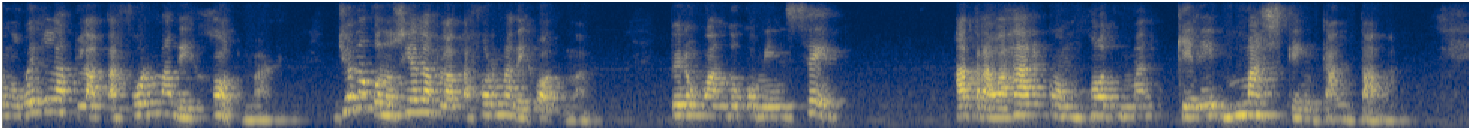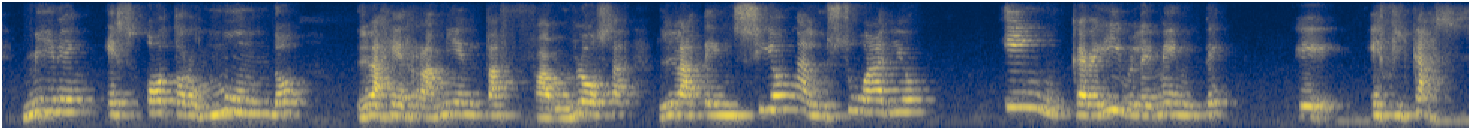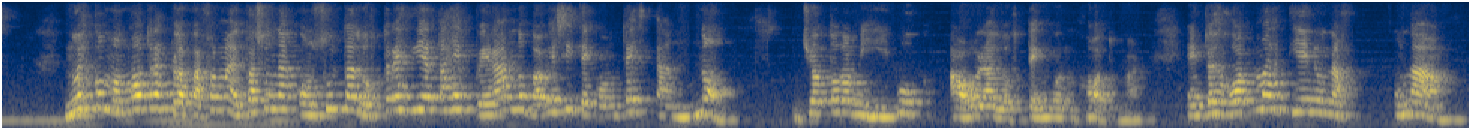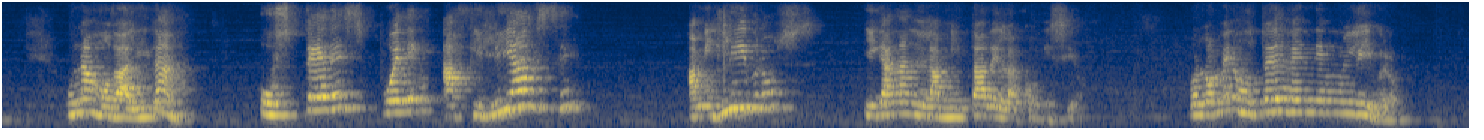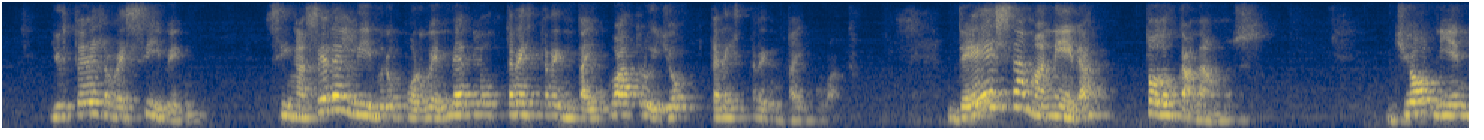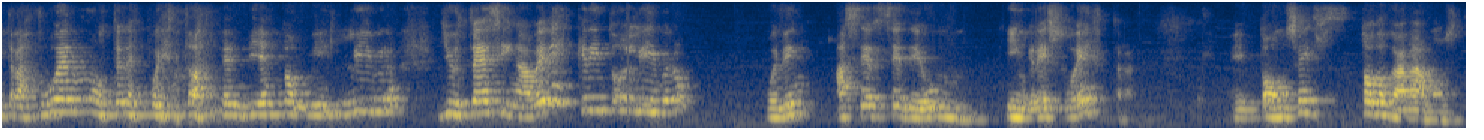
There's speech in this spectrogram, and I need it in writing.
promover la plataforma de Hotmart. Yo no conocía la plataforma de Hotmart, pero cuando comencé a trabajar con Hotmart quedé más que encantada. Miren, es otro mundo, las herramientas fabulosas, la atención al usuario increíblemente eh, eficaz no es como en otras plataformas, tú haces una consulta, los tres días estás esperando para ver si te contestan. No. Yo todos mis ebooks ahora los tengo en Hotmart. Entonces Hotmart tiene una, una, una modalidad. Ustedes pueden afiliarse a mis libros y ganan la mitad de la comisión. Por lo menos ustedes venden un libro y ustedes reciben sin hacer el libro por venderlo 3.34 y yo 3.34. De esa manera, todos ganamos. Yo mientras duermo, ustedes pueden estar vendiendo mis libros y ustedes sin haber escrito el libro pueden hacerse de un ingreso extra. Entonces, todos ganamos.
